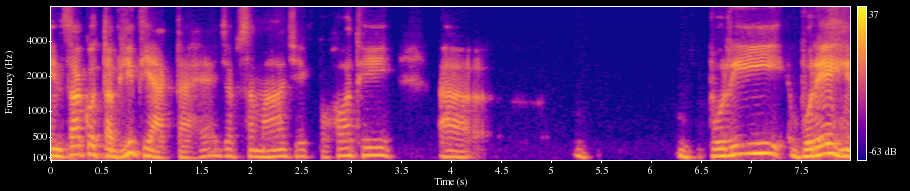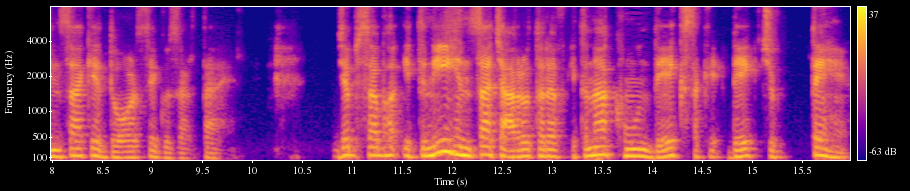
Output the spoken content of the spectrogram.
हिंसा को तभी त्यागता है जब समाज एक बहुत ही आ, बुरी बुरे हिंसा के दौर से गुजरता है। जब सब इतनी हिंसा चारों तरफ़, इतना खून देख सके, देख चुकते हैं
